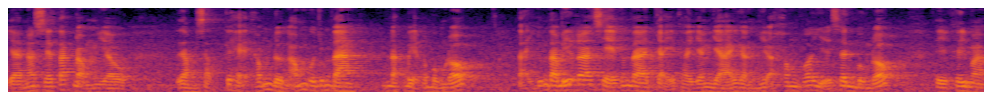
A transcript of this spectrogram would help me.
và nó sẽ tác động vào làm sạch cái hệ thống đường ống của chúng ta đặc biệt là bùng đốt. Tại chúng ta biết đó xe chúng ta chạy thời gian dài gần như không có vệ sinh bùng đốt thì khi mà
